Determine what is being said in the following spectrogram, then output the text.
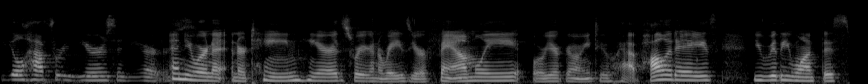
you'll have for years and years. And you were going to entertain here. This is where you're going to raise your family or you're going to have holidays. You really want this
